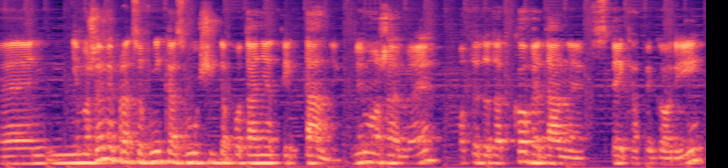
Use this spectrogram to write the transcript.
e, nie możemy pracownika zmusić do podania tych danych. My możemy o te dodatkowe dane z tej kategorii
